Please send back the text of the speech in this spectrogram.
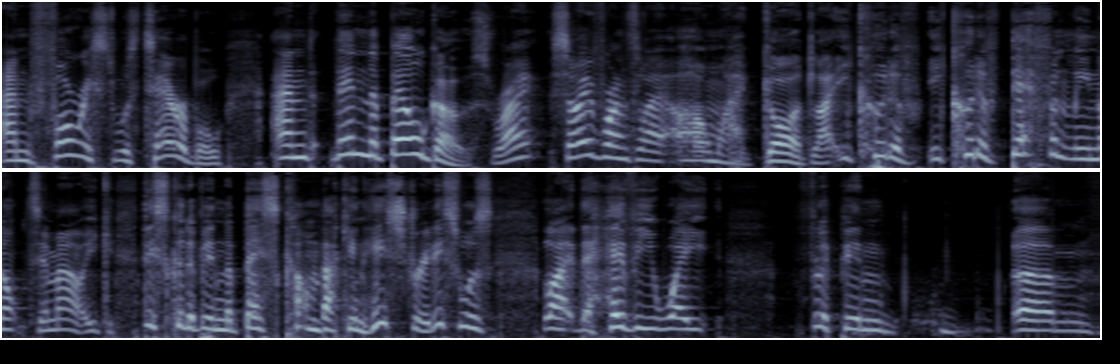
And Forrest was terrible. And then the bell goes, right? So everyone's like, oh my God, like he could have, he could have definitely knocked him out. He, this could have been the best comeback in history. This was like the heavyweight flipping um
